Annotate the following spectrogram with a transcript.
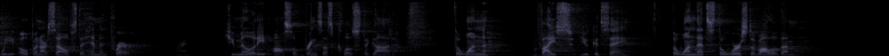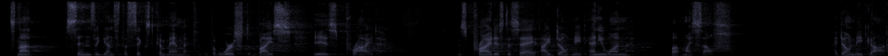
we open ourselves to him in prayer. Right? Humility also brings us close to God. The one vice, you could say, the one that's the worst of all of them, it's not sins against the sixth commandment. The worst vice is pride. Because pride is to say, I don't need anyone but myself. I don't need God.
